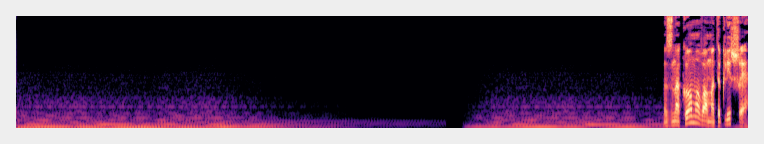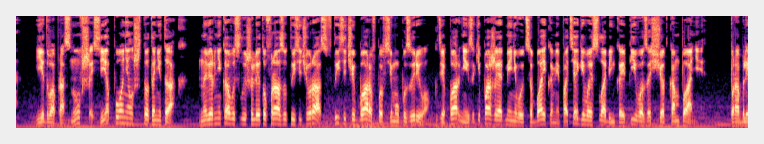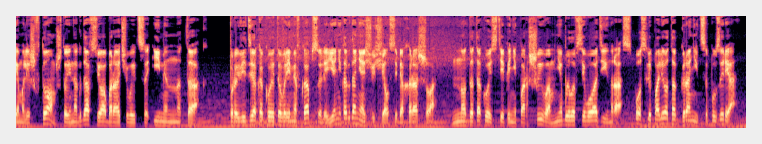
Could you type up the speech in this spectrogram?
Знакомо вам это клише? Едва проснувшись, я понял, что-то не так. Наверняка вы слышали эту фразу тысячу раз, в тысячи баров по всему пузырю, где парни из экипажей обмениваются байками, подтягивая слабенькое пиво за счет компании. Проблема лишь в том, что иногда все оборачивается именно так. Проведя какое-то время в капсуле, я никогда не ощущал себя хорошо. Но до такой степени паршиво мне было всего один раз, после полета к границе пузыря –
